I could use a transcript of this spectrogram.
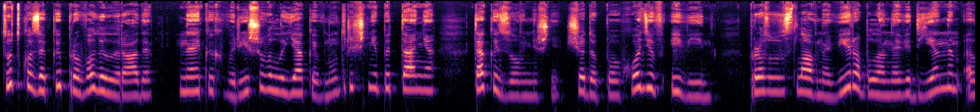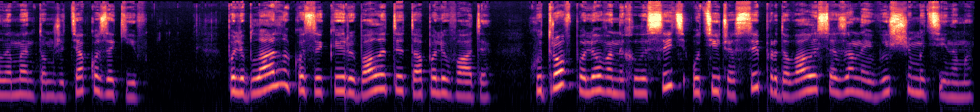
Тут козаки проводили ради, на яких вирішували як і внутрішні питання, так і зовнішні щодо походів і війн. Православна віра була невід'ємним елементом життя козаків. Полюбляли козаки рибалити та полювати. Хутро впольованих лисиць у ці часи продавалися за найвищими цінами.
